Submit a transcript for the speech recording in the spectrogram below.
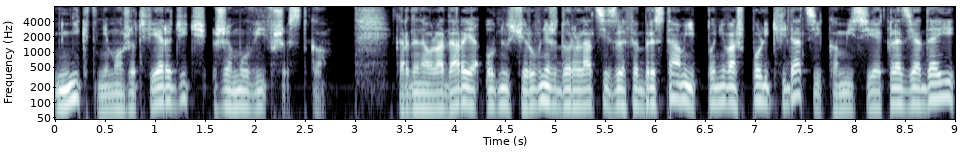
Nikt nie może twierdzić, że mówi wszystko. Kardynał Ladaria odniósł się również do relacji z lefebrystami, ponieważ po likwidacji Komisji Ecclesia Dei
